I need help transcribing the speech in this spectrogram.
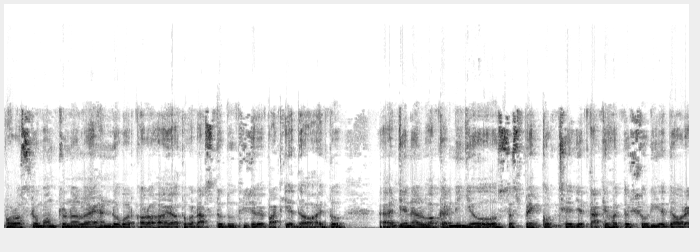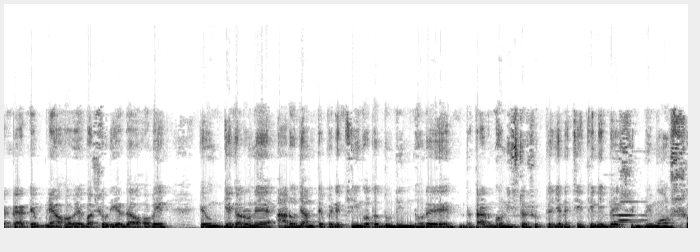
পররাষ্ট্র মন্ত্রণালয়ে হ্যান্ড করা হয়, অথবা রাষ্ট্রদূত হিসেবে পাঠিয়ে দেওয়া হয়। তো জেনারেল ওয়াকার নিজেও সাসপেক্ট করছে যে তাকে হয়তো সরিয়ে দেওয়ার একটা অ্যাটেম্প নেওয়া হবে বা সরিয়ে দেওয়া হবে। এবং যে কারণে আরও জানতে পেরেছি, গত দুদিন ধরে তার ঘনিষ্ঠ সূত্রে জেনেছি, তিনি বেশ বিমর্ষ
